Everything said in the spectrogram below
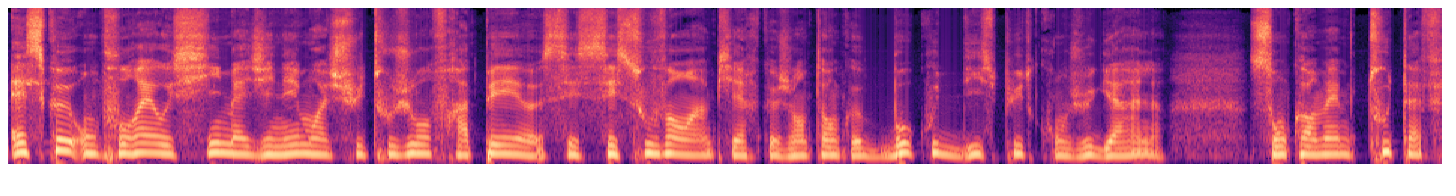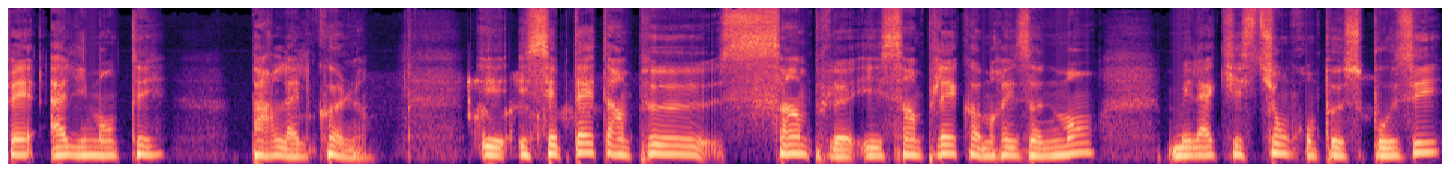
est-ce que on pourrait aussi imaginer, moi je suis toujours frappée, euh, c'est c'est souvent, hein, Pierre, que j'entends que beaucoup de disputes conjugales sont quand même tout à fait alimentées par l'alcool. Et, et c'est peut-être un peu simple et simplet comme raisonnement, mais la question qu'on peut se poser,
